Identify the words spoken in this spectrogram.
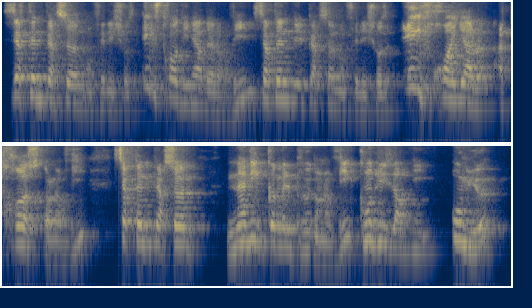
Certaines personnes ont fait des choses extraordinaires dans leur vie, certaines personnes ont fait des choses effroyables, atroces dans leur vie, certaines personnes naviguent comme elles peuvent dans leur vie, conduisent leur vie au mieux.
